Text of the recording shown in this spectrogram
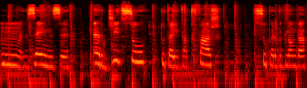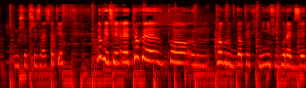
Mm, Zane z Erjitsu. Tutaj ta twarz super wygląda, muszę przyznać. Takie, no wiecie, e, trochę po, mm, powrót do tych minifigurek z e,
